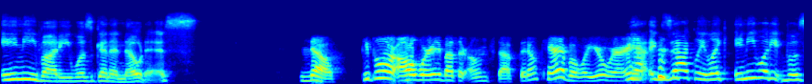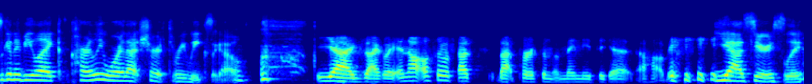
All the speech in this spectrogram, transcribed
anybody was gonna notice. No, people are all worried about their own stuff. They don't care about what you're wearing. yeah, exactly. Like anybody was gonna be like, Carly wore that shirt three weeks ago. yeah, exactly. And also, if that's that person, then they need to get a hobby. yeah, seriously.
